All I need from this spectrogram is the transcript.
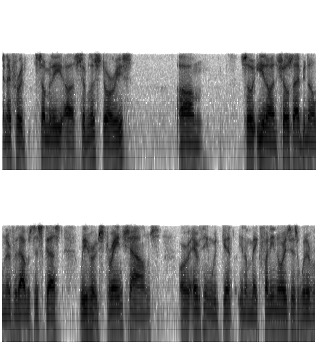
And I've heard so many uh, similar stories. Um, so you know, in shows I've been on, whenever that was discussed, we heard strange sounds, or everything would get you know make funny noises, or whatever,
